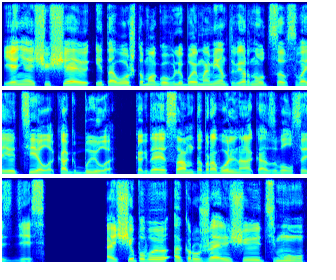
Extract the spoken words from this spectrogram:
я не ощущаю и того, что могу в любой момент вернуться в свое тело, как было, когда я сам добровольно оказывался здесь. Ощупываю окружающую тьму,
